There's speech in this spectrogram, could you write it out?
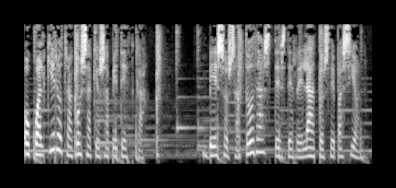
o cualquier otra cosa que os apetezca. Besos a todas desde Relatos de Pasión.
